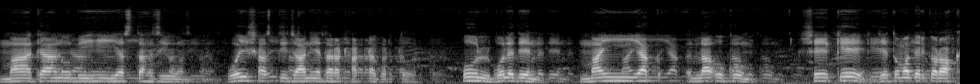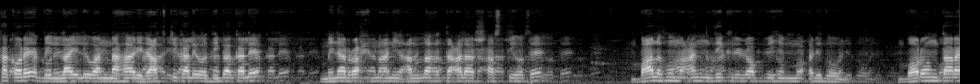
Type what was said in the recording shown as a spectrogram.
মা কানু বিহি ওই শাস্তি জানিয়ে তারা ঠাট্টা করত। উল বলে দেন সে কে যে তোমাদেরকে রক্ষা করে, বিল্লাইলি নাহারি রাত্রিকালে ও দিবাকালে, মিনার রহমানি আল্লাহ তাআলার শাস্তি হতে। বালহুম আং যিকরি রব্বিহিম মুরিদুন, বরং তারা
